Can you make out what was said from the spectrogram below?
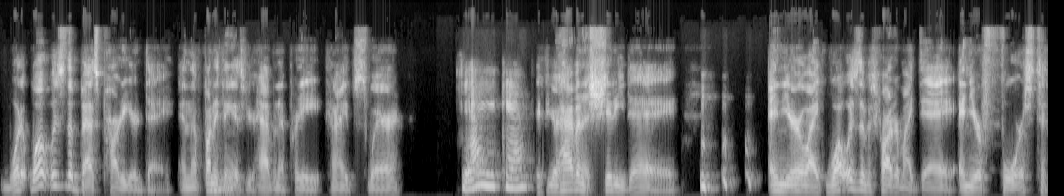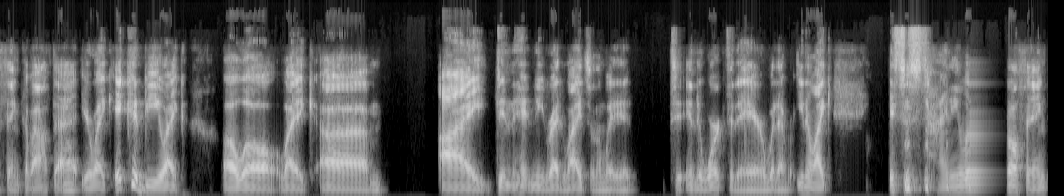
"What what was the best part of your day?" And the funny mm-hmm. thing is, if you're having a pretty. Can I swear? Yeah, you can. If you're having a shitty day, and you're like, "What was the best part of my day?" and you're forced to think about that, you're like, it could be like, "Oh well, like, um, I didn't hit any red lights on the way to, to into work today or whatever. You know, like It's this tiny little thing,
